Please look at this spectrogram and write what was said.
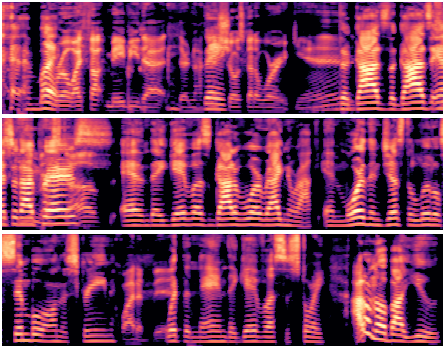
but Bro, I thought maybe that they're not They- gonna show us God of War again. the gods, the gods answered our prayers? And they gave us God of War Ragnarok, and more than just a little symbol on the screen quite a bit. with the name, they gave us a story. I don't know about you,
